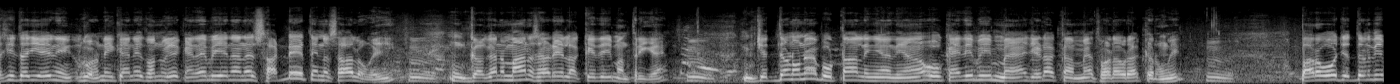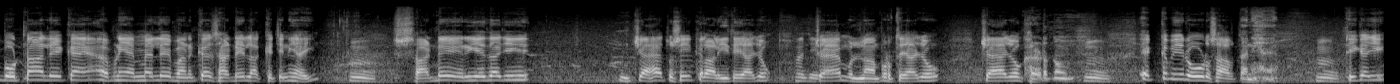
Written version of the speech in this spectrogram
ਅਸੀਂ ਤਾਂ ਜੀ ਇਹ ਨਹੀਂ ਕੁਛ ਨਹੀਂ ਕਹਿੰਦੇ ਤੁਹਾਨੂੰ ਇਹ ਕਹਿੰਦੇ ਵੀ ਇਹਨਾਂ ਨੇ 3.5 ਸਾਲ ਹੋ ਗਏ ਜੀ। ਗਗਨ ਮਾਨ ਸਾਡੇ ਇਲਾਕੇ ਦੇ ਮੰਤਰੀ ਹੈ। ਜਿੱਦਣ ਉਹਨੇ ਵੋਟਾਂ ਲਈਆਂ ਦੀਆਂ ਉਹ ਕਹਿੰਦੇ ਵੀ ਮੈਂ ਜਿਹੜਾ ਕੰਮ ਹੈ ਥੋੜਾ ਉਰਾ ਕਰੂੰਗੀ। ਪਰ ਉਹ ਜਿੱਦਣ ਦੀ ਵੋਟਾਂ ਲੈ ਕੇ ਆਪਣੀ ਐਮਐਲਏ ਬਣ ਕੇ ਸਾਡੇ ਇਲਾਕੇ 'ਚ ਨਹੀਂ ਆਈ। ਸਾਡੇ ਏਰੀਏ ਦਾ ਜੀ ਚਾਹੇ ਤੁਸੀਂ ਕਰਾਲੀ ਤੇ ਆ ਜਾਓ ਚਾਹੇ ਮੁੱਲਾਂਪੁਰ ਤੇ ਆ ਜਾਓ ਚਾਹੇ ਜੋ ਖਰੜ ਤੋਂ। ਇੱਕ ਵੀ ਰੋਡ ਸਾਫ਼ ਤਾਂ ਨਹੀਂ ਹੈ। ਠੀਕ ਹੈ ਜੀ।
